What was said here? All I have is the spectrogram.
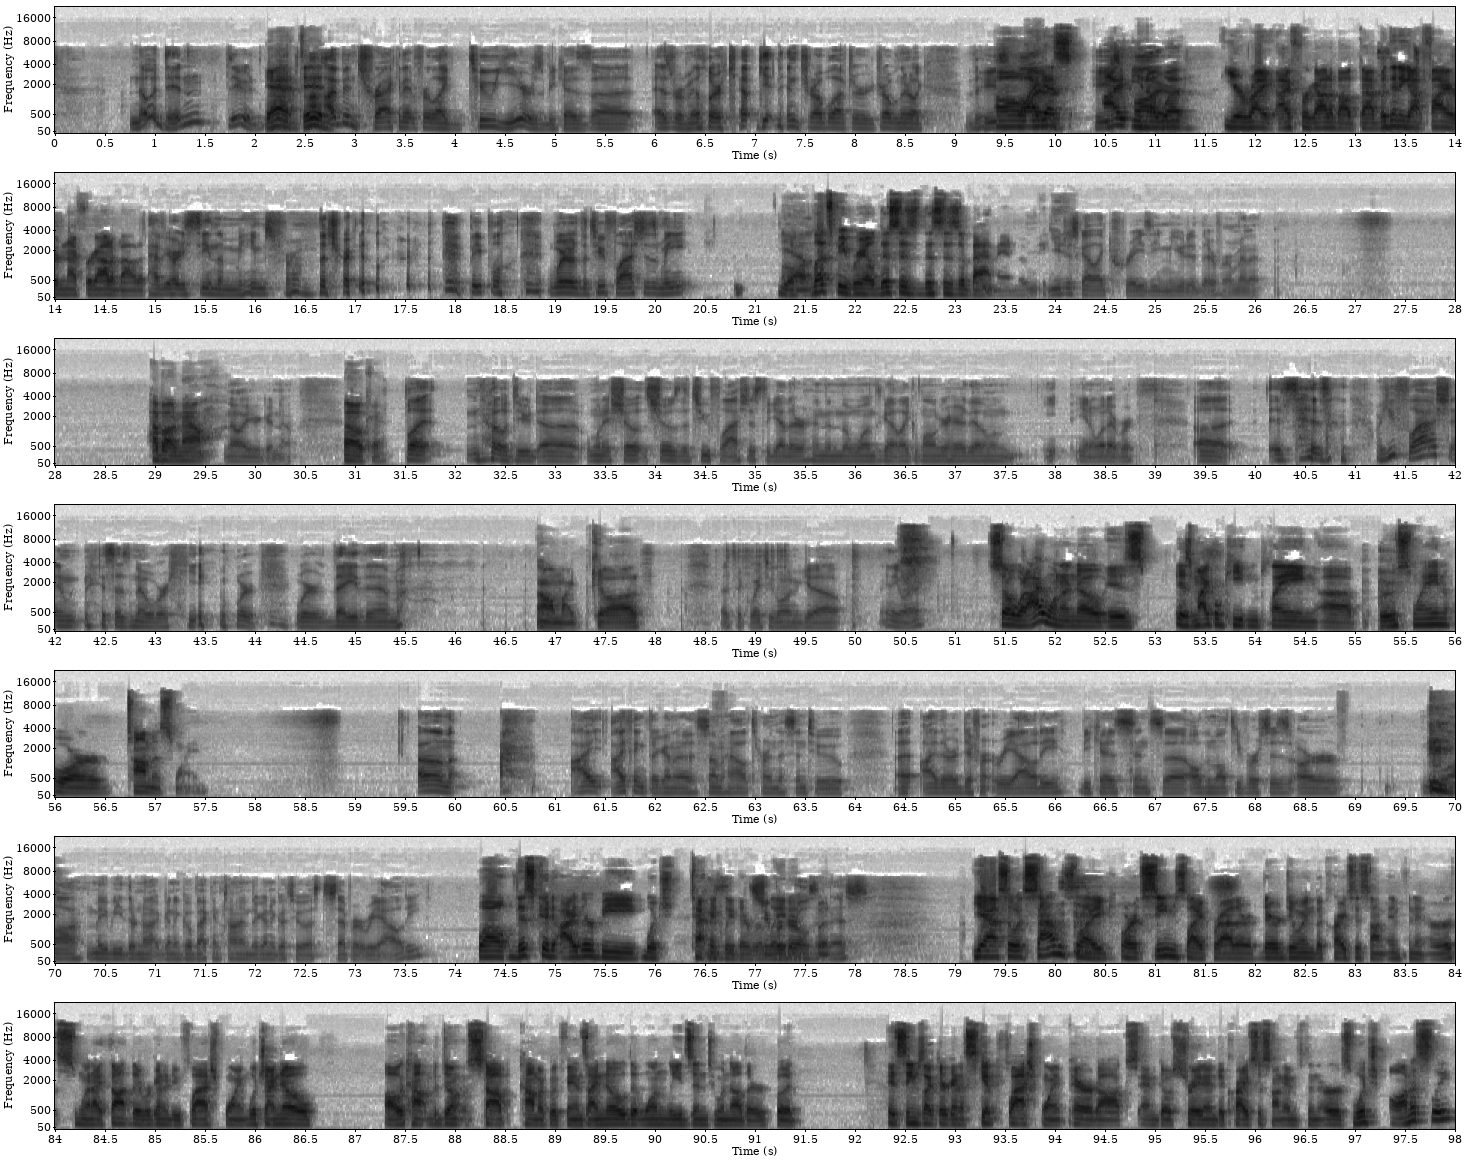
No, it didn't, dude. Yeah, Like, it did. I, have been tracking it for like two years because uh, Ezra Miller kept getting in trouble after trouble. And they're like, "He's Oh, I guess He's I- you know what? You're right. I forgot about that, but then he got fired, and I forgot about it. Have you already seen the memes from the trailer? People where the two flashes meet. Yeah, on. let's be real. This is this is a Batman movie. You just got like crazy muted there for a minute. How about now? No, you're good now. Oh, okay. But no, dude. Uh, when it shows shows the two flashes together, and then the one's got like longer hair, the other one, you know, whatever. Uh, it says, "Are you Flash?" And it says, "No, we're he, we're we're they them." Oh my god. That took way too long to get out. Anyway, So what I want to know is is Michael Keaton playing uh, Bruce Wayne or Thomas Wayne? um, I I think they're gonna somehow turn this into uh, either a different reality because since uh, all the multiverses are blah, maybe they're not going to go back in time. They're going to go to a separate reality. Well, this could either be, which technically they're related. Supergirl's but, in this. Yeah, so it sounds like, or it seems like rather, they're doing the Crisis on Infinite Earths when I thought they were going to do Flashpoint, which I know all the com- but don't stop comic book fans. I know that one leads into another, but it seems like they're going to skip Flashpoint Paradox and go straight into Crisis on Infinite Earths, which honestly,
